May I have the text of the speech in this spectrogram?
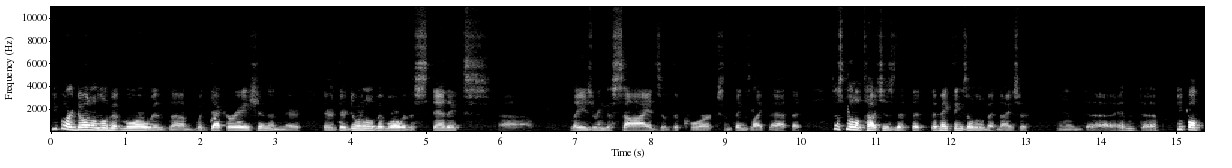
people are doing a little bit more with um, with decoration, and they're they're they're doing a little bit more with aesthetics, uh, lasering the sides of the corks and things like that. That just little touches that that, that make things a little bit nicer. And uh, and uh, people,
